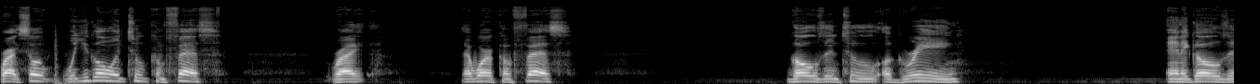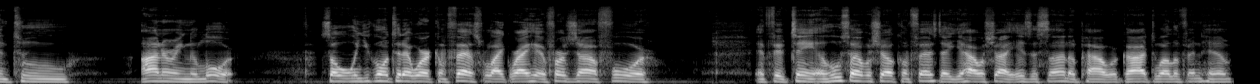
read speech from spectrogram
Right. So when you go into confess, right? That word confess goes into agreeing and it goes into honoring the Lord. So when you go into that word confess, like right here, First John 4 and 15, and whosoever shall confess that Yahweh is the Son of power, God dwelleth in him,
